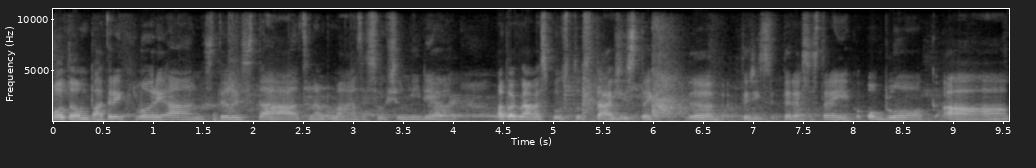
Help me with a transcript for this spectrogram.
Potom Patrik Florian, stylista, co nám pomáhá ze social media. A pak máme spoustu stážistek, eh, kteří, které se starají jako o blog a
